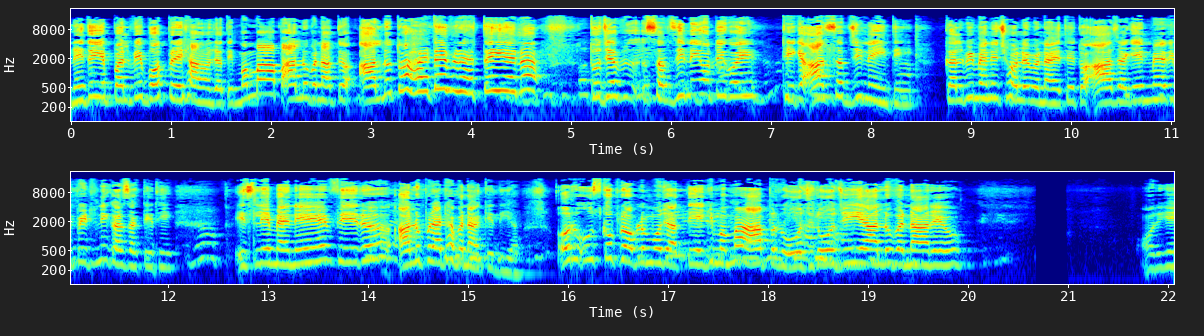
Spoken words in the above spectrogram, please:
नहीं तो ये पल भी बहुत परेशान हो जाती। मम्मा, आप आलू बनाते हो? आलू तो हर टाइम रहता ही है ना। तो जब सब्ज़ी नहीं होती कोई, ठीक है, आज सब्ज़ी नहीं थी, कल भी मैंने छोले बनाए थे तो आज अगेन मैं रिपीट नहीं कर सकती थी। इसलिए मैंने फिर आलू पराठा बना के दिया। और उसको प्रॉब्लम हो जाती है कि मम्मा, आप रोज रोज ही आलू बना रहे हो। और ये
